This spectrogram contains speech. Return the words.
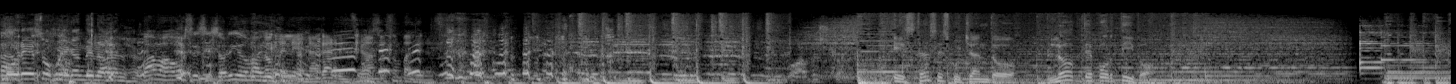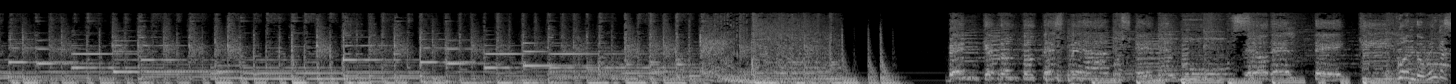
Por eso juegan de naranja. Vamos a voces y sonido, No vaya. peleen, agárrense, ambas son válidas. Estás escuchando Blog Deportivo.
